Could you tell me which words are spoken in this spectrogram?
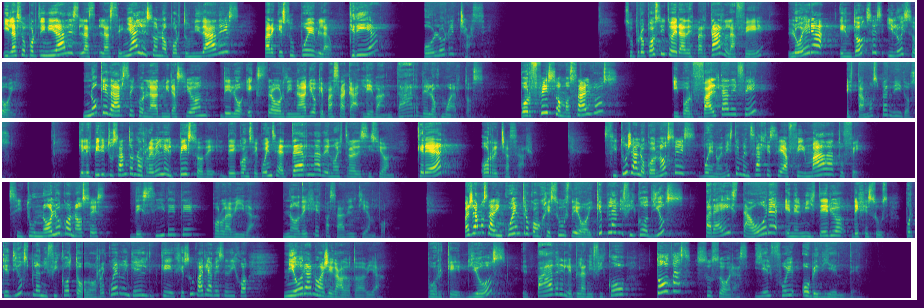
Y las oportunidades, las, las señales son oportunidades para que su pueblo crea o lo rechace. Su propósito era despertar la fe, lo era entonces y lo es hoy. No quedarse con la admiración de lo extraordinario que pasa acá, levantar de los muertos. Por fe somos salvos y por falta de fe estamos perdidos. Que el Espíritu Santo nos revele el peso de, de consecuencia eterna de nuestra decisión, creer o rechazar. Si tú ya lo conoces, bueno, en este mensaje sea afirmada tu fe. Si tú no lo conoces, decídete por la vida. No dejes pasar el tiempo. Vayamos al encuentro con Jesús de hoy. ¿Qué planificó Dios para esta hora en el misterio de Jesús? Porque Dios planificó todo. Recuerden que, que Jesús varias veces dijo, mi hora no ha llegado todavía. Porque Dios, el Padre, le planificó todas sus horas y él fue obediente.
